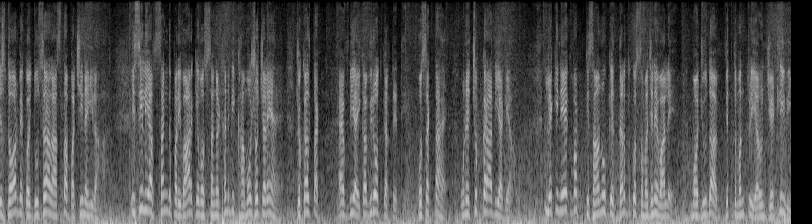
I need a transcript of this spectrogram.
इस दौर में कोई दूसरा रास्ता बच नहीं रहा। इसीलिए अब संघ परिवार के वो संगठन भी खामोश हो चले हैं, जो कल तक एफडीआई का विरोध करते थे। हो सकता है उन्हें चुप करा दिया गया हो। लेकिन एक वक्त किसानों के दर्द को समझने वाले मौजूदा वित्त मंत्री अरुण जेटली भी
